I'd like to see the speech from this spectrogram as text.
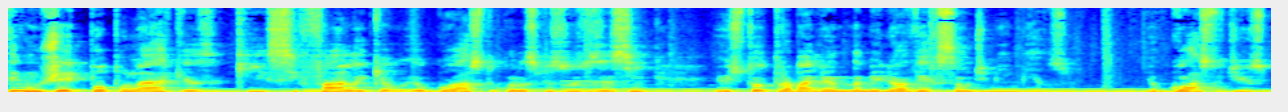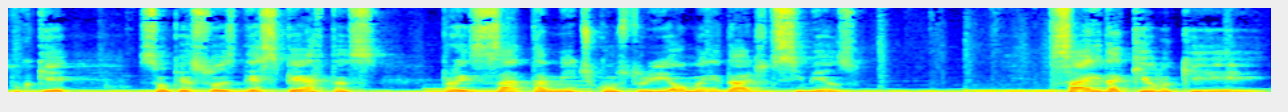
Tem um jeito popular que, que se fala e que eu, eu gosto quando as pessoas dizem assim: eu estou trabalhando na melhor versão de mim mesmo. Eu gosto disso porque são pessoas despertas para exatamente construir a humanidade de si mesmo. Sair daquilo que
